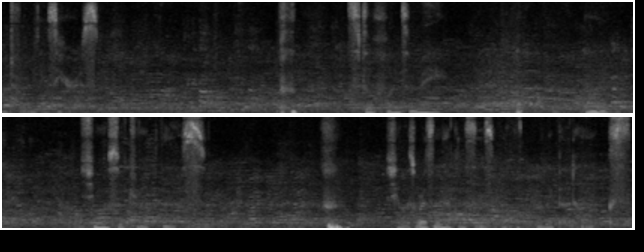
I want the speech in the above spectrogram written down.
much for all these years. Still fun to me. Oh. oh. She must have dropped this. she always wears necklaces with really bad hooks.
